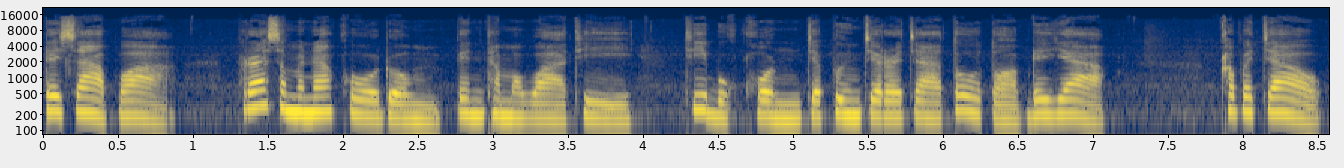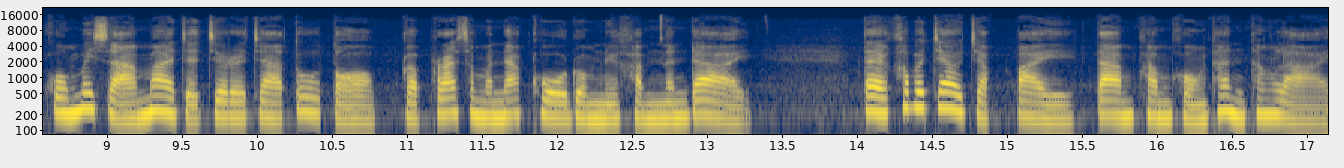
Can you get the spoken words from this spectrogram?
ได้ทราบว่า พระสมณโคดมเป็นธรรมวาทีที่บุคคลจะพึงเจรจาโต้ตอบได้ยาก ข้าพเจ้าคงไม่สามารถจะเจรจาโต้ตอบกับพระสมณโคดมในคำนั้นได้ แต่ข้าพเจ้าจักไปตามคำของท่านทั้งหลาย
